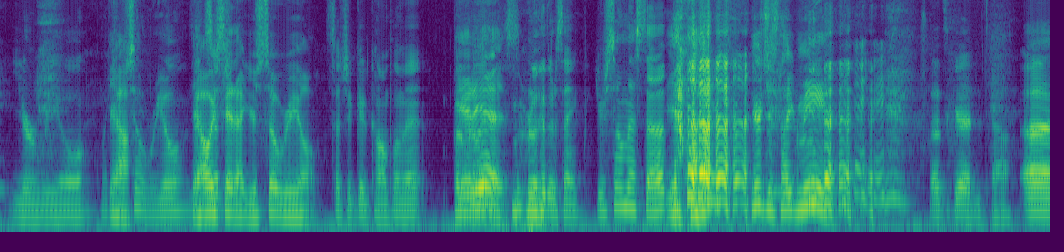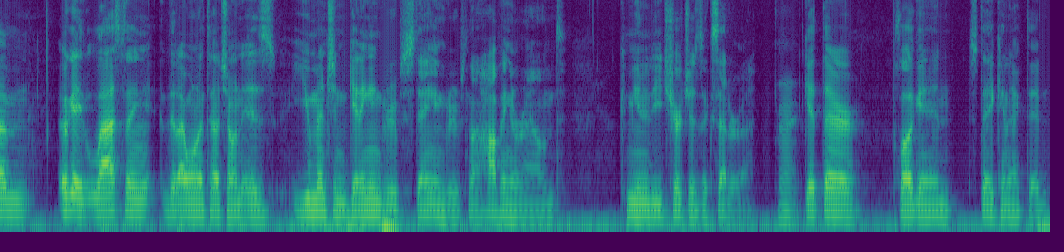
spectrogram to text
you're real. Like, yeah. You're so real. They always say that. You're so real. Such a good compliment. But it really, is. Really, they're saying, you're so messed up. Yeah. you're just like me. that's good. Yeah. Um, Okay, last thing that I want to touch on is you mentioned getting in groups, staying in groups, not hopping around, community, churches, etc. Right. Get there, plug in, stay connected.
